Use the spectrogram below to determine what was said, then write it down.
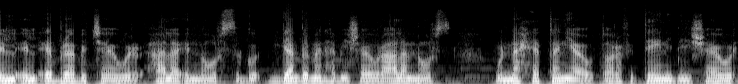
ال- الإبرة بتشاور على ال north جو- جنب منها بيشاور على ال north والناحية التانية أو الطرف التاني بيشاور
